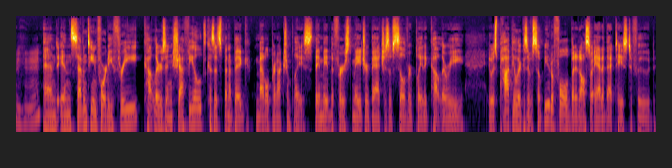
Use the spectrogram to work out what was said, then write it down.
Mm-hmm. And in 1743, Cutler's in Sheffield, because it's been a big metal production place, they made the first major batches of silver plated cutlery. It was popular because it was so beautiful, but it also added that taste to food.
